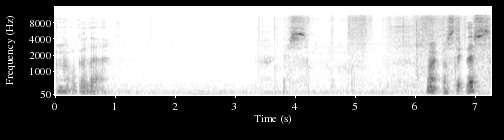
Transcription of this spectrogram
And that will go there. Yes. Right, I'll stick this.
